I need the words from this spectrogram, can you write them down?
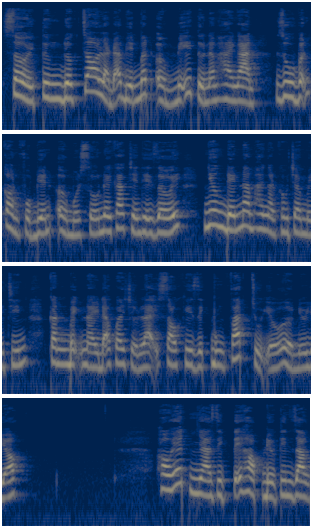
Sởi từng được cho là đã biến mất ở Mỹ từ năm 2000, dù vẫn còn phổ biến ở một số nơi khác trên thế giới, nhưng đến năm 2019, căn bệnh này đã quay trở lại sau khi dịch bùng phát chủ yếu ở New York. Hầu hết nhà dịch tễ học đều tin rằng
